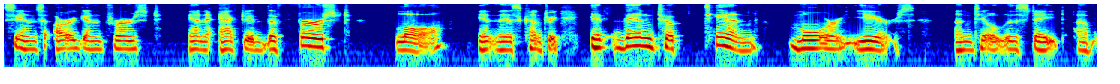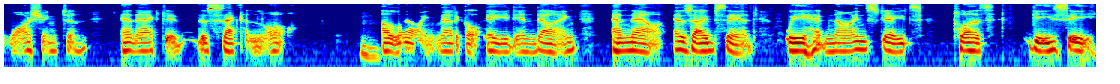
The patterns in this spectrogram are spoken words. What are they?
since Oregon first enacted the first law in this country. It then took 10 more years until the state of Washington enacted the second law mm-hmm. allowing medical aid in dying. And now, as I've said, we have nine states plus DC.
